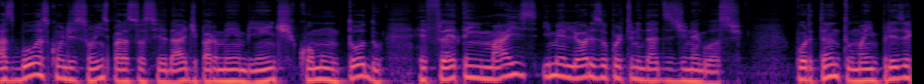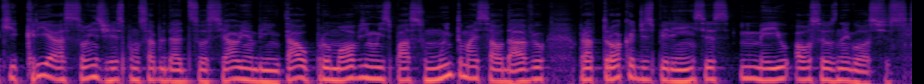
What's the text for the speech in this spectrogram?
as boas condições para a sociedade e para o meio ambiente como um todo refletem mais e melhores oportunidades de negócio. Portanto, uma empresa que cria ações de responsabilidade social e ambiental promove um espaço muito mais saudável para troca de experiências em meio aos seus negócios.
